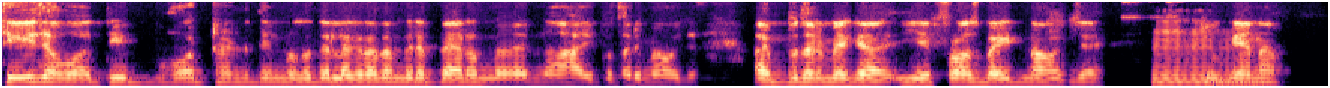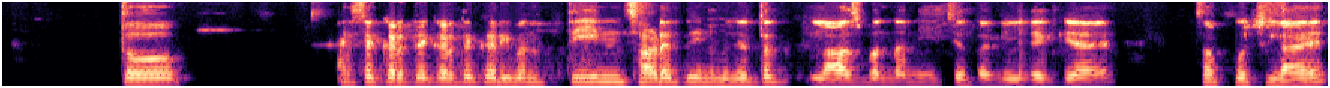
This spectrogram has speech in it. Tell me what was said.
तेज हवा थी बहुत ठंड थी मेरे को तो लग रहा था मेरे पैरों में ना हाइपोथर्मिया हो जाए हाइपोथर्मिया क्या ये फ्रॉस्ट बाइट ना हो जाए हम्म क्योंकि है ना तो ऐसे करते करते करीबन तीन साढ़े तीन बजे तक लास्ट बंदा नीचे तक लेके आए सब कुछ लाए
